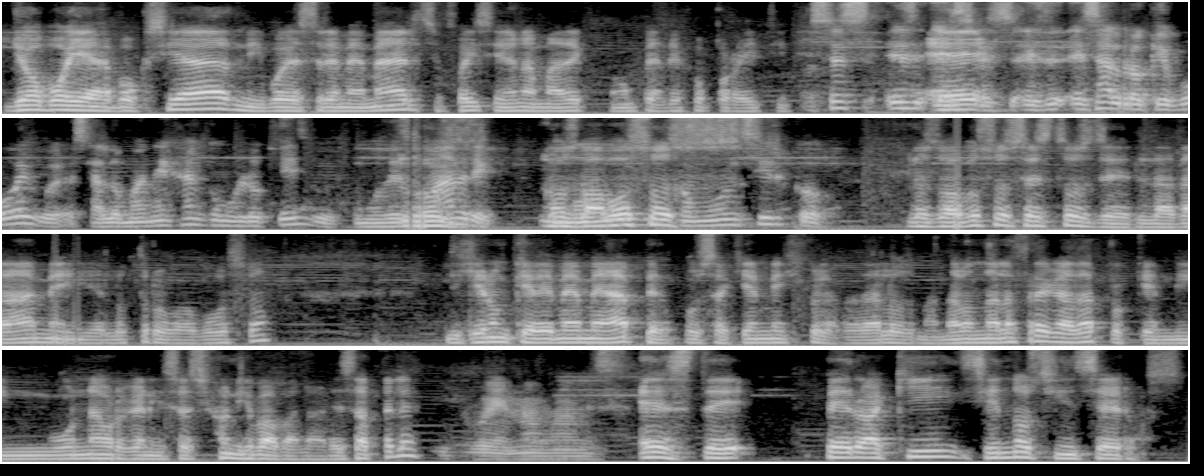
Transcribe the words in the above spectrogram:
yo voy a boxear, ni voy a hacer MMA, se fue y se dio una madre como un pendejo por ahí. Pues es, es, es, es, a lo que voy, güey. O sea, lo manejan como lo que es, güey, como desmadre. Los, los babosos. como un circo. Los babosos estos de la Dame y el otro baboso dijeron que de MMA, pero pues aquí en México la verdad los mandaron a la fregada porque ninguna organización iba a avalar esa pelea. Bueno, mames. Este, pero aquí, siendo sinceros,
